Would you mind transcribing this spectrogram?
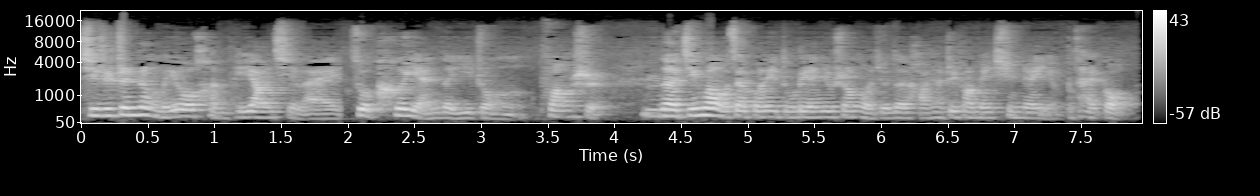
其实真正没有很培养起来做科研的一种方式。那尽管我在国内读了研究生，我觉得好像这方面训练也不太够。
